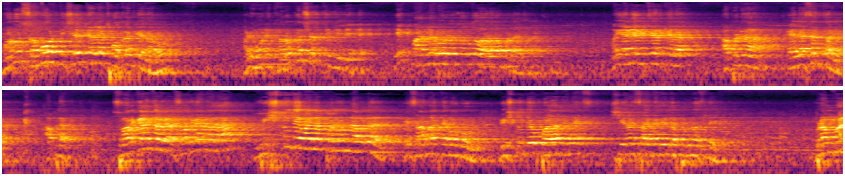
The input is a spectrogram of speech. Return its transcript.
म्हणून समोर निषेध त्याला ठोकत गेला हो. आणि म्हणे खरोखर शक्ती दिली आहे. एक मारल्याबरोबर तो आडवा म्हणायचा. मग याने विचार केला आपण कैलासात जाऊया. आपल्या स्वर्गात जाऊया. स्वर्गात आला विष्णुदेवाला पळून लावलं. हे सामर्थ्य बघून. विष्णुदेव पळालेले क्षीरसागरीला पूर्ण असले ब्रह्मा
